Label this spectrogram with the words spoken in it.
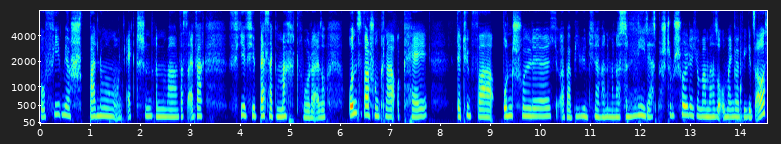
wo viel mehr Spannung und Action drin war, was einfach viel, viel besser gemacht wurde. Also uns war schon klar, okay, der Typ war unschuldig, aber Bibi und Tina waren immer noch so, nee, der ist bestimmt schuldig. Und man war so, oh mein Gott, wie geht's aus?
